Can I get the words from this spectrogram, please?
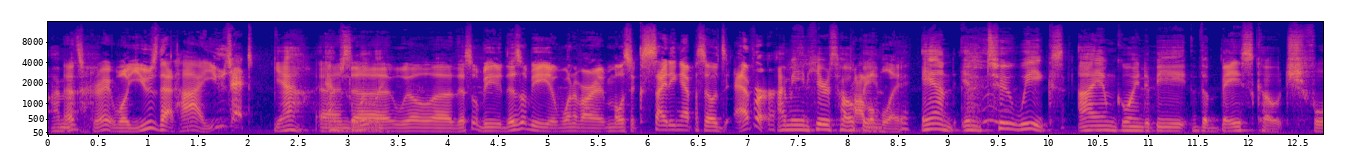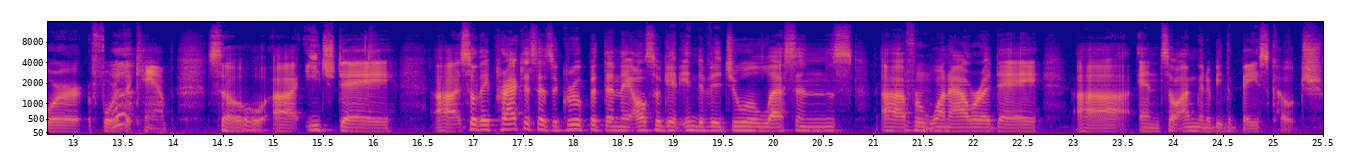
i'm That's great. Well, use that high. Use it. Yeah And absolutely uh, we'll uh, this will be this will be one of our most exciting episodes ever. I mean, here's hoping. Probably. And in two weeks, I am going to be the bass coach for for the camp. So uh, each day, uh, so they practice as a group, but then they also get individual lessons uh, for Mm-hmm. one hour a day. Uh, and so I'm going to be the bass coach.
